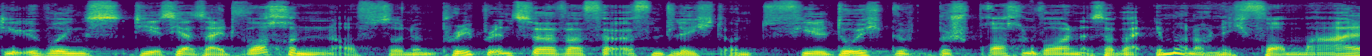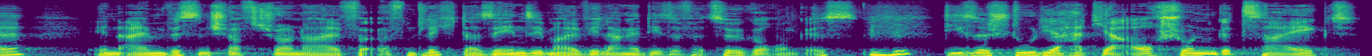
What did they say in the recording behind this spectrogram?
die übrigens, die ist ja seit Wochen auf so einem Preprint-Server veröffentlicht und viel durchbesprochen worden, ist aber immer noch nicht formal in einem Wissenschaftsjournal veröffentlicht. Da sehen Sie mal, wie lange diese Verzögerung ist. Mhm. Diese Studie hat ja auch schon gezeigt,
